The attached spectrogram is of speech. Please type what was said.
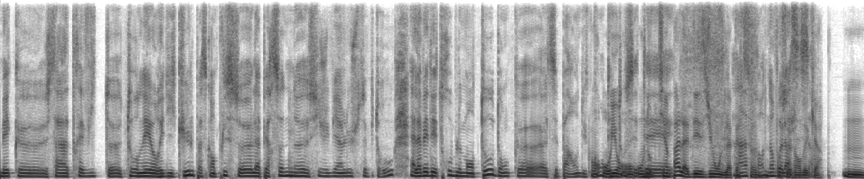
mais que ça a très vite tourné au ridicule parce qu'en plus, la personne, si j'ai bien lu, je plus trop Elle avait des troubles mentaux, donc euh, elle s'est pas rendue compte. oui, on n'obtient pas l'adhésion de la personne dans ce genre de cas. Hmm.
